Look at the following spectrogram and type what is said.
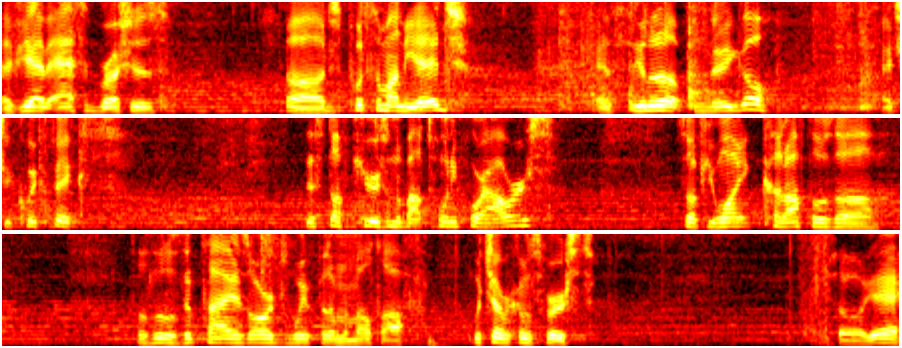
if you have acid brushes, uh, just put some on the edge and seal it up. And there you go. That's your quick fix. This stuff cures in about 24 hours. So if you want, cut off those uh, those little zip ties or just wait for them to melt off. Whichever comes first. So yeah.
